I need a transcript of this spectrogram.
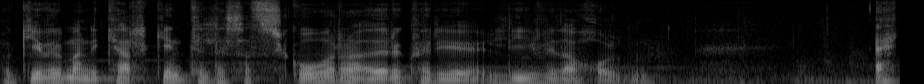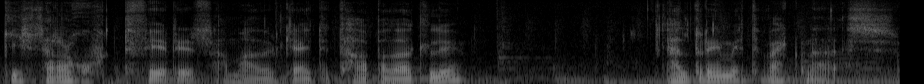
og gefur manni kjarkin til þess að skora öðru hverju lífið á holm ekki þrátt fyrir að maður gæti tapað öllu heldur einmitt vegna þess.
